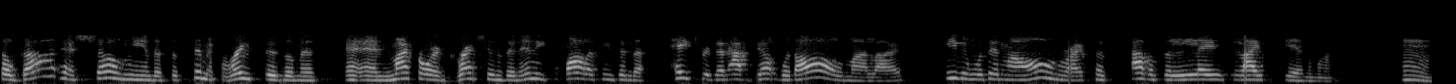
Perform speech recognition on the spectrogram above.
So God has shown me in the systemic racism and, and, and microaggressions and inequalities and the hatred that I've dealt with all my life, even within my own right, because I was the light-skinned one. Mm.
